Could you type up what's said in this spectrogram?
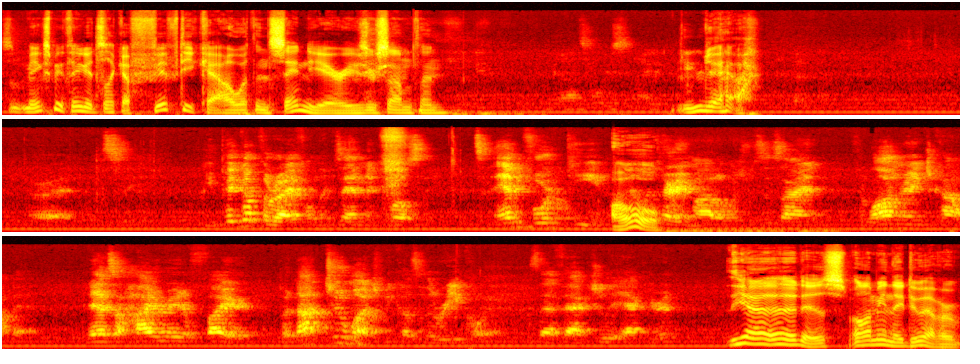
It makes me think it's like a 50 cal with incendiaries or something. Yeah. Alright, let's see. You pick up the rifle and examine it closely. It's an M14 Oh. military model which was designed for long range combat. It has a high rate of fire, but not too much because of the recoil. Is that factually accurate? Yeah, it is. Well, I mean, they do have a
